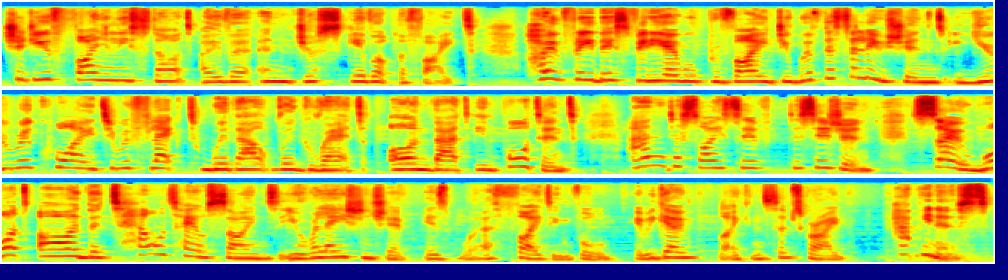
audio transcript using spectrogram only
should you finally start over and just give up the fight. Hopefully, this video will provide you with the solutions you require to reflect without regret on that important and decisive decision. So, what are the telltale signs that your relationship is worth fighting for? Here we go, like and subscribe. Happiness.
